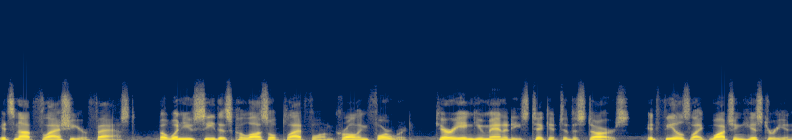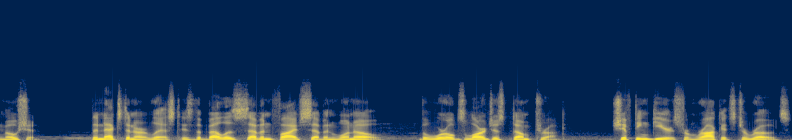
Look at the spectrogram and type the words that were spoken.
It's not flashy or fast, but when you see this colossal platform crawling forward, carrying humanity's ticket to the stars, it feels like watching history in motion. The next in our list is the BelAZ 75710, the world's largest dump truck. Shifting gears from rockets to roads,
